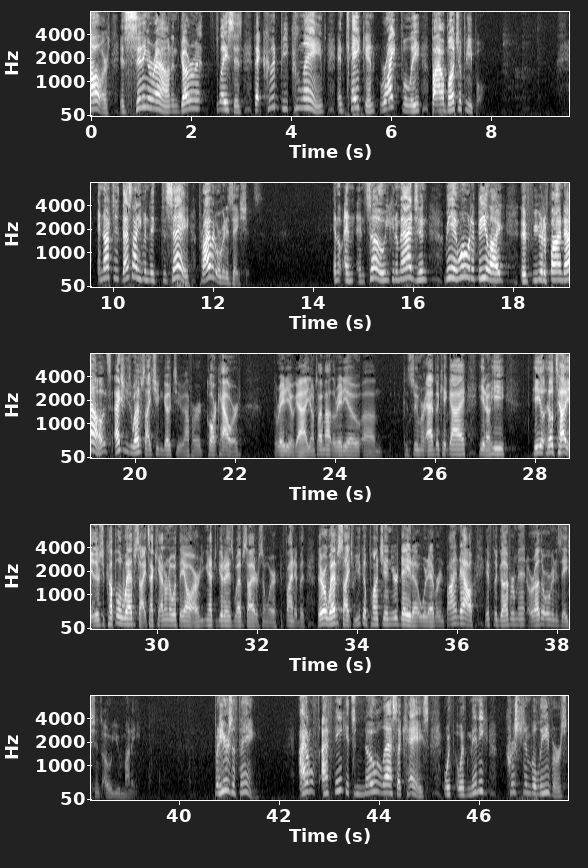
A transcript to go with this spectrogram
is sitting around in government places that could be claimed and taken rightfully by a bunch of people. And not to, that's not even to, to say private organizations. And, and, and so you can imagine, man, what would it be like if you're going to find out? Actually, there's websites you can go to. I've heard Clark Howard, the radio guy. You know what I'm talking about? The radio um, consumer advocate guy. You know, he, he'll, he'll tell you there's a couple of websites. I, can't, I don't know what they are. You can have to go to his website or somewhere to find it. But there are websites where you can punch in your data or whatever and find out if the government or other organizations owe you money. But here's the thing I, don't, I think it's no less a case with, with many Christian believers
